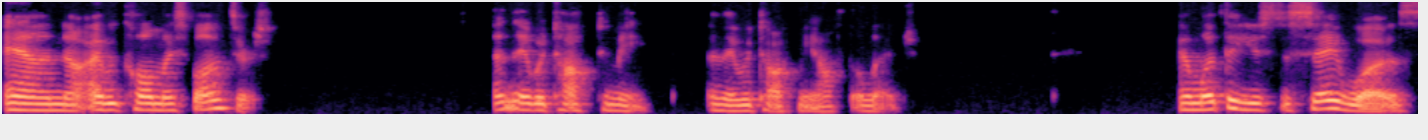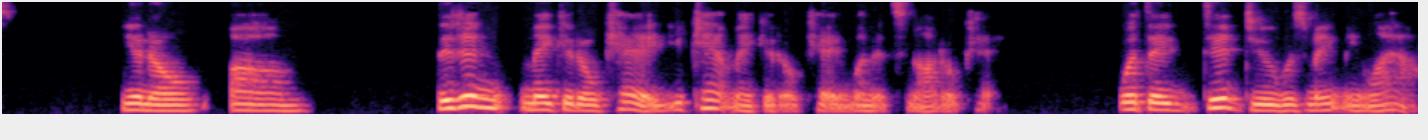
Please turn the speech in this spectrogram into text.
and I would call my sponsors, and they would talk to me and they would talk me off the ledge. And what they used to say was, you know, um, they didn't make it okay. You can't make it okay when it's not okay. What they did do was make me laugh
